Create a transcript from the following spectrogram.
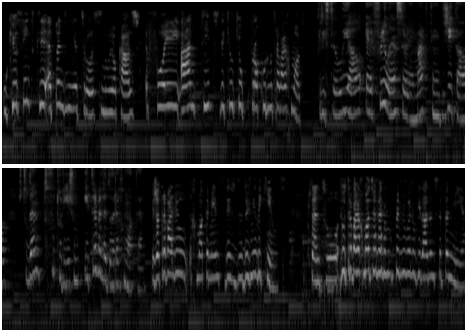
O que eu sinto que a pandemia trouxe, no meu caso, foi a antítese daquilo que eu procuro no trabalho remoto. Crista Leal é freelancer em marketing digital, estudante de futurismo e trabalhadora remota. Eu já trabalho remotamente desde 2015. Portanto, o trabalho remoto já não era para mim uma novidade antes da pandemia.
